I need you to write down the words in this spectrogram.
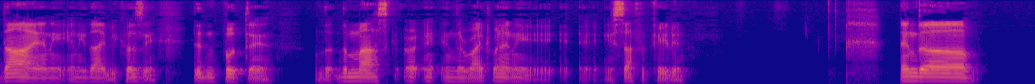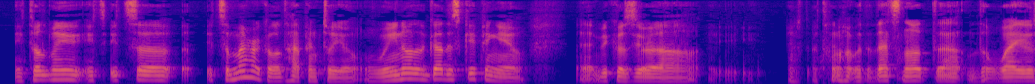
die and he, and he died because he didn't put the the, the mask in the right way and he, he suffocated. And uh, he told me it's it's a it's a miracle that happened to you. We know that God is keeping you uh, because you're. Uh, that's not uh, the way you,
